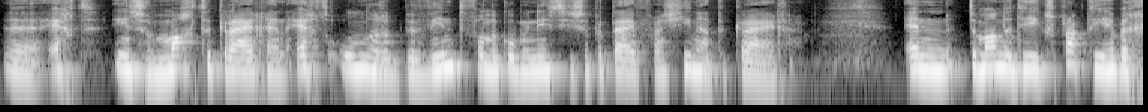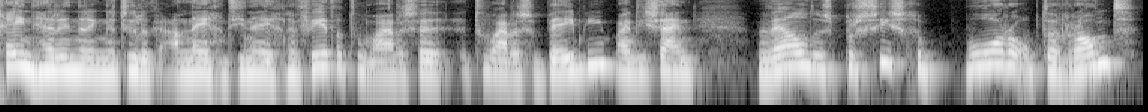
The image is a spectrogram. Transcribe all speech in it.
uh, echt in zijn macht te krijgen en echt onder het bewind van de Communistische Partij van China te krijgen. En de mannen die ik sprak, die hebben geen herinnering natuurlijk aan 1949. Toen waren ze, toen waren ze baby. Maar die zijn wel dus precies geboren op de rand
